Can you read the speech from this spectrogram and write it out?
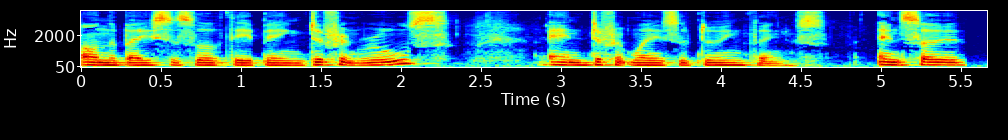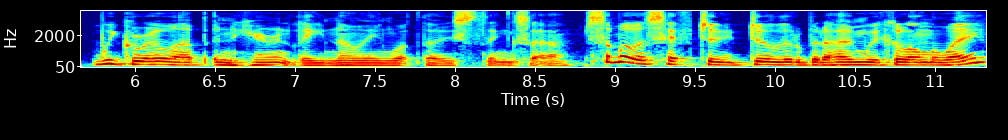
on the basis of there being different rules and different ways of doing things. And so we grow up inherently knowing what those things are. Some of us have to do a little bit of homework along the way,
